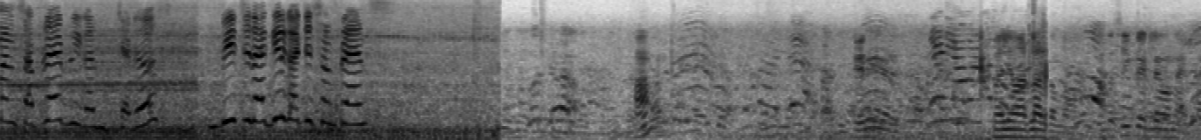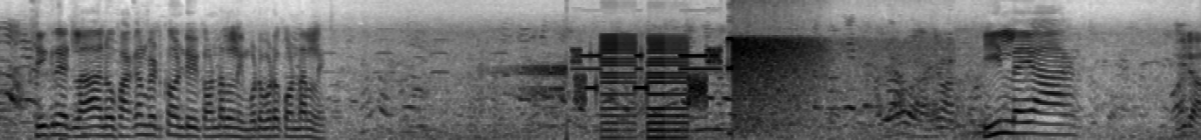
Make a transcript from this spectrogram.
మన సబ్స్క్రైబ్ కనిపించాడు. బీచ్ దగ్గరికి వచ్చేసాం ఫ్రెండ్స్? మళ్ళీ మాట్లాడతాం అంత సీక్రెట్లే ఉన్నాయి? సీక్రెట్లా? నువ్వు పక్కన పెట్టుకోండి కొండల్ని బుడబుడ కొండల్ని. వీళ్ళయ్యా? వీడా?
